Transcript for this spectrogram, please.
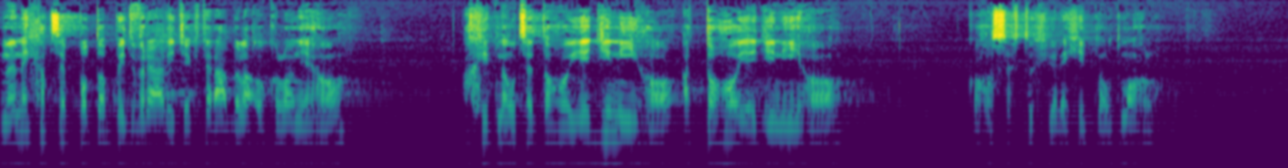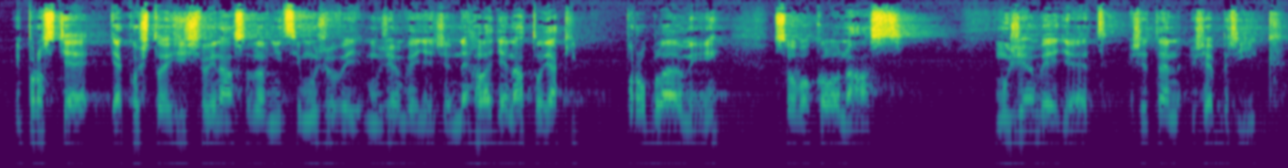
nenechat se potopit v realitě, která byla okolo něho a chytnout se toho jediného a toho jediného, koho se v tu chvíli chytnout mohl. My prostě, jakožto Ježíšovi následovníci, můžeme vědět, že nehledě na to, jaký problémy jsou okolo nás, můžeme vědět, že ten žebřík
